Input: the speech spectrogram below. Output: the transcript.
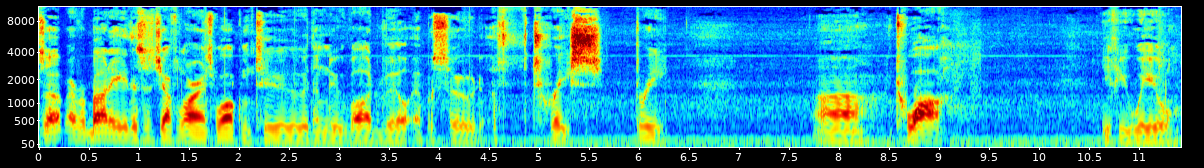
Is up, everybody? This is Jeff Lawrence. Welcome to the new vaudeville episode of Trace 3. Uh, Trois, if you will.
